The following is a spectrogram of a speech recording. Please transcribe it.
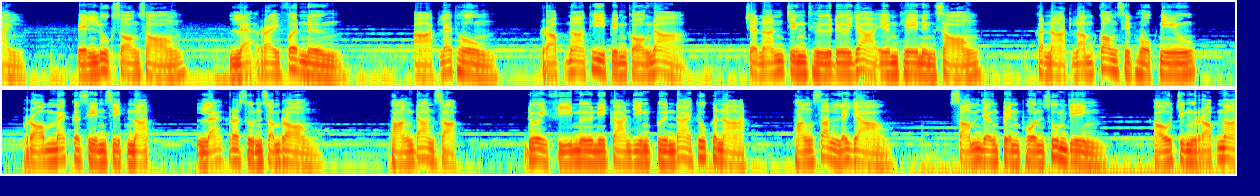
าย เป็นลูกซองสอง และไรเฟิลหนึ่ง อาจและธงรับหน้าที่เป็นกองหน้า ฉะนั้นจึงถือเดอย่า MK12 ขนาดลำกล้อง 16 นิ้ว พร้อมแมกกาซีน 10 นัด และกระสุนสำรอง ทางด้านศักด้วยฝีมือในการยิงปืนได้ทุกขนาด ทั้งสั้นและยาว ซ้ำยังเป็นพลซุ่มยิง เขาจึงรับหน้า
